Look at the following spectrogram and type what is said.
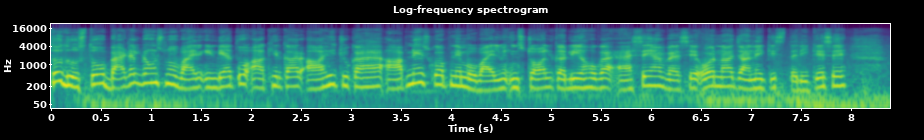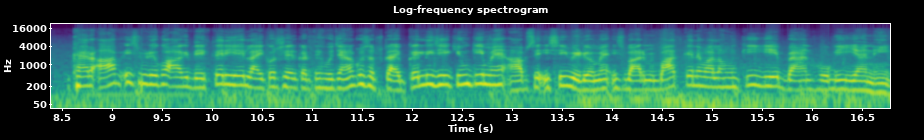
तो दोस्तों बैटल ग्राउंड्स मोबाइल इंडिया तो आखिरकार आ ही चुका है। आपने इसको अपने मोबाइल में इंस्टॉल कर लिया होगा, ऐसे या वैसे, और ना जाने किस तरीके से। खैर, आप इस वीडियो को आगे देखते रहिए लाइक और शेयर करते हुए चैनल को सब्सक्राइब कर लीजिए, क्योंकि मैं आपसे इसी वीडियो में इस बारे में बात करने वाला हूँ कि ये बैन होगी या नहीं।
